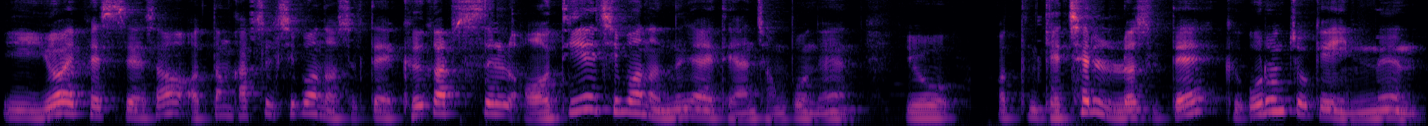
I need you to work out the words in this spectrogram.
이 UiPath에서 어떤 값을 집어넣었을 때 그 값을 어디에 집어넣느냐에 대한 정보는 요 어떤 개체를 눌렀을 때 그 오른쪽에 있는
